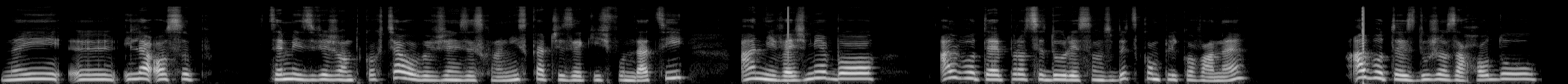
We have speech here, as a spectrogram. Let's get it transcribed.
No i y, ile osób chce mieć zwierzątko, chciałoby wziąć ze schroniska czy z jakiejś fundacji, a nie weźmie, bo albo te procedury są zbyt skomplikowane, albo to jest dużo zachodu,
